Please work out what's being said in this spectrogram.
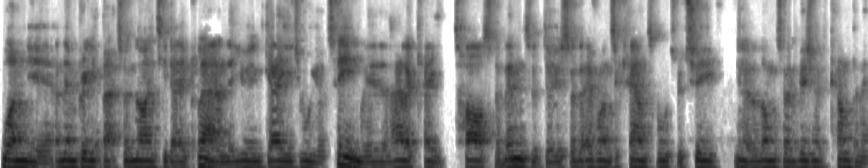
one year and then bring it back to a 90 day plan that you engage all your team with and allocate tasks for them to do so that everyone's accountable to achieve you know the long-term vision of the company.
